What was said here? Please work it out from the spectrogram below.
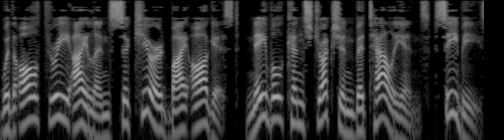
with all three islands secured by August. Naval Construction Battalions (CBs)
